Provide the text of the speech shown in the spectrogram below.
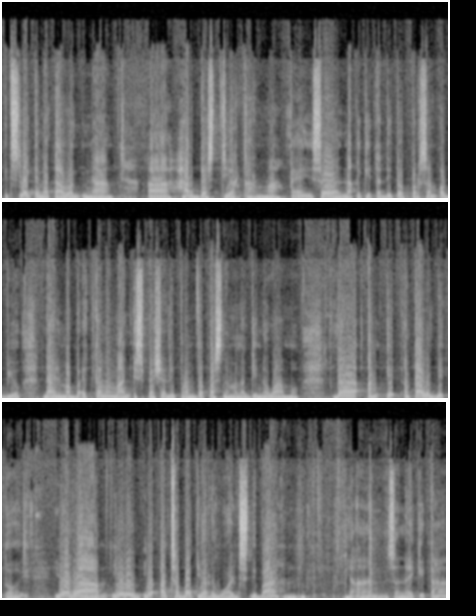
It's like tinatawag na uh, harvest your karma. Okay? So, nakikita dito for some of you, dahil mabait ka naman, especially from the past na mga ginawa mo, the, ang, i- ang tawag dito, your, uh, you will, you, it's about your rewards, di ba? Mm. Yan. So, nakikita ha?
